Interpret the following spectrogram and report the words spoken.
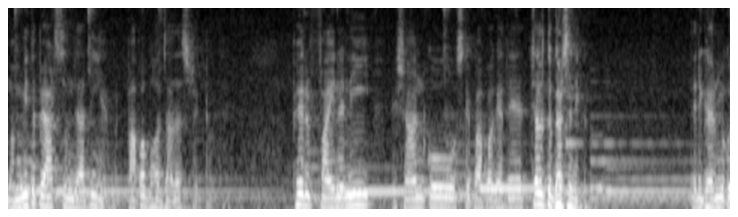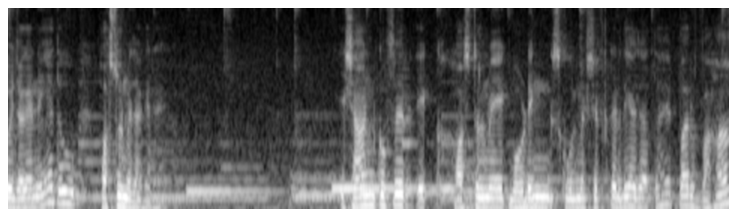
मम्मी तो प्यार से समझाती हैं बट पापा बहुत ज़्यादा स्ट्रिक्ट होते हैं। फिर फाइनली ईशान को उसके पापा कहते हैं, चल तो घर से निकल। तेरी घर में कोई जगह नहीं है तो हॉस्टल में जाके रहेगा। ईशान को फिर एक हॉस्टल में एक बोर्डिंग स्कूल में शिफ्ट कर दिया जाता है, पर वहाँ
